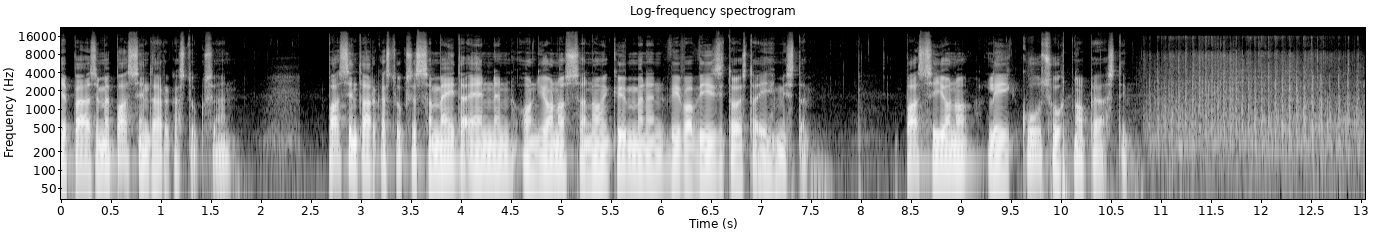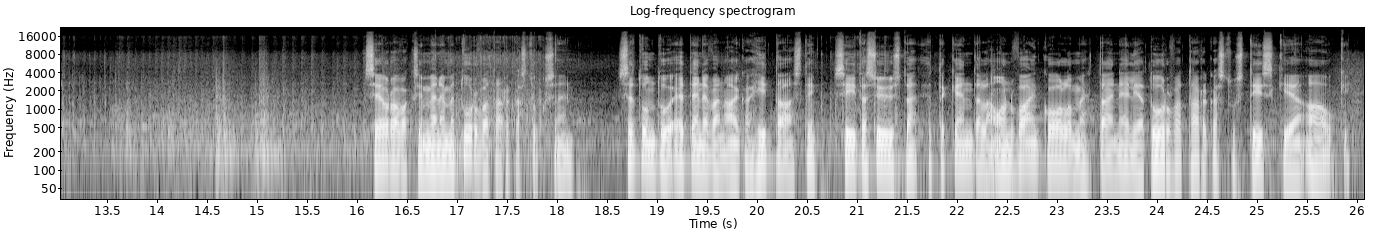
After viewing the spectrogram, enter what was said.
ja pääsemme passin tarkastukseen. Passin tarkastuksessa meitä ennen on jonossa noin 10-15 ihmistä. Passijono liikkuu suht nopeasti. Seuraavaksi menemme turvatarkastukseen. Se tuntuu etenevän aika hitaasti siitä syystä, että kentällä on vain kolme tai neljä turvatarkastustiskiä auki –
